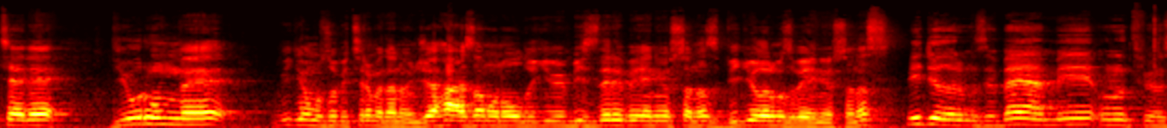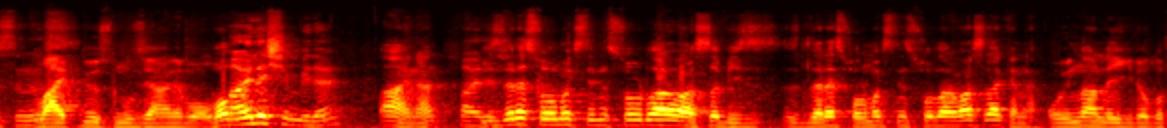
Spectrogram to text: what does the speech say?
TL diyorum ve videomuzu bitirmeden önce her zaman olduğu gibi bizleri beğeniyorsanız, videolarımızı beğeniyorsanız videolarımızı beğenmeyi unutmuyorsunuz. like diyorsunuz yani bol bol. Paylaşın bir de. Aynen. Paylaşın. Bizlere sormak istediğiniz sorular varsa, bizlere sormak istediğiniz sorular varsa derken oyunlarla ilgili olur.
